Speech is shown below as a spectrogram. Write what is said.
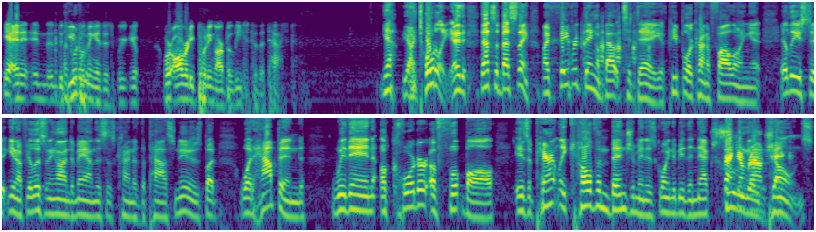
Yeah, and, it, and the what beautiful we- thing is, is we, we're already putting our beliefs to the test. Yeah, yeah, totally. And That's the best thing. My favorite thing about today, if people are kind of following it, at least you know if you're listening on demand, this is kind of the past news. But what happened within a quarter of football is apparently Kelvin Benjamin is going to be the next Second Julio round pick. Jones.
